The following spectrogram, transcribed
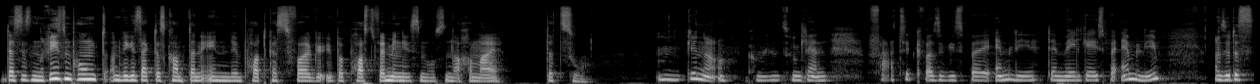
das ist ein Riesenpunkt und wie gesagt, das kommt dann in dem Podcast-Folge über Postfeminismus noch einmal dazu. Mm, genau, kommen wir zum kleinen Fazit quasi, wie es bei Emily, der Male Gaze bei Emily. Also das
